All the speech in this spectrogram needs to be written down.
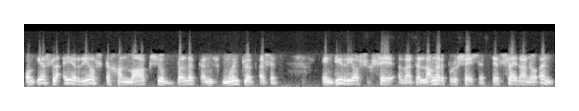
om eers hulle eie reëls te gaan maak so billik en moontlik is dit. En die reëls sê wat 'n langer proses het. Dit sluit dan nou in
